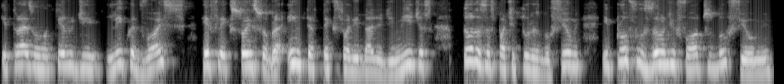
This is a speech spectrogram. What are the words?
que traz o roteiro de Liquid Voice, reflexões sobre a intertextualidade de mídias, todas as partituras do filme e profusão de fotos do filme.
